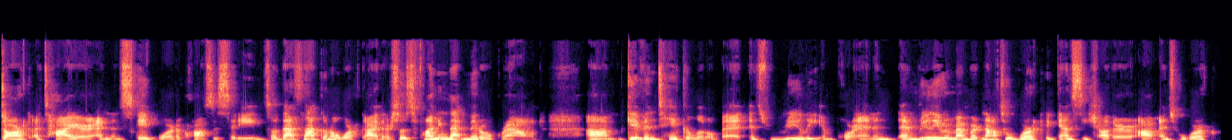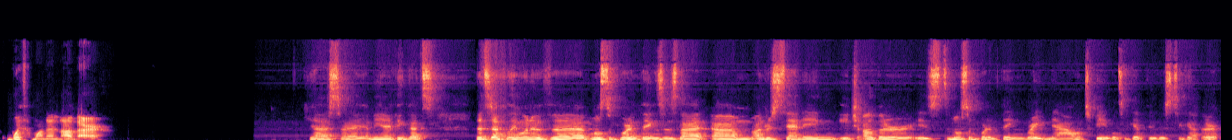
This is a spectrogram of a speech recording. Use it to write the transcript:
dark attire and then skateboard across the city. So that's not going to work either. So it's finding that middle ground um, give and take a little bit it's really important. And, and really remember not to work against each other um, and to work with one another. Yes, I, I mean, I think that's that's definitely one of the most important things is that um, understanding each other is the most important thing right now to be able to get through this together.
